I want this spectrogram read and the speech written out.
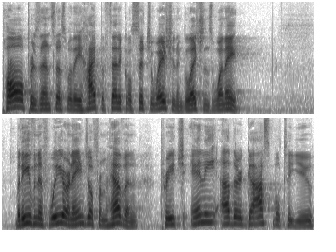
Paul presents us with a hypothetical situation in Galatians 1 8. But even if we or an angel from heaven preach any other gospel to you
